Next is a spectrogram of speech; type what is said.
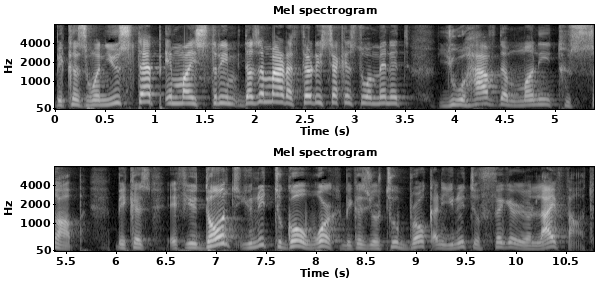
Because when you step in my stream, it doesn't matter 30 seconds to a minute, you have the money to sub. Because if you don't, you need to go work because you're too broke and you need to figure your life out.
